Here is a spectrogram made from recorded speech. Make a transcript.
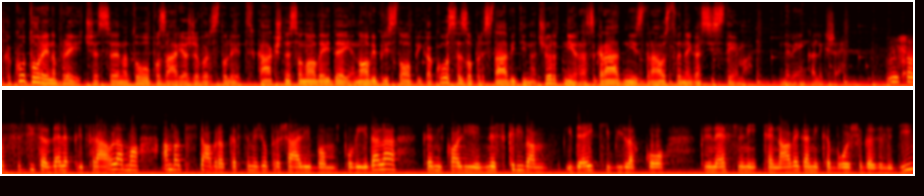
kako torej naprej, če se na to opozarja že vrsto let? Kakšne so nove ideje, novi pristopi, kako se zoprstaviti na črtni razgradni zdravstvenega sistema? Ne vem, kaj še. Mi smo se sicer zdaj pripravljamo, ampak dobro, ker ste me že vprašali, bom povedala, ker nikoli ne skrivam idej, ki bi lahko prinesli nekaj novega, nekaj boljšega za ljudi.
